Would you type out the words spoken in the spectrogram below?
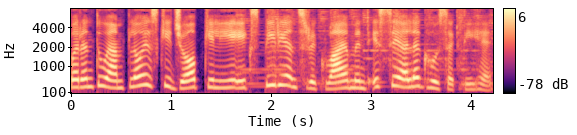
परंतु एम्प्लॉयज़ की जॉब के लिए एक्सपीरियंस रिक्वायरमेंट इससे अलग हो सकती है।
